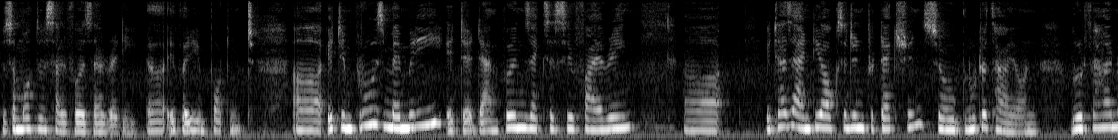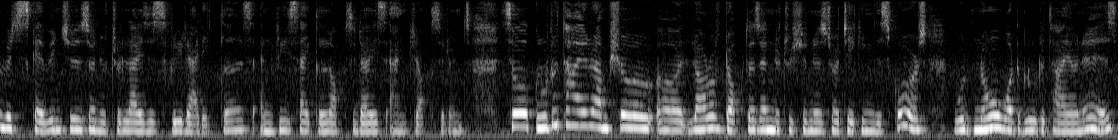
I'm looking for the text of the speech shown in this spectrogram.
So some of those sulfurs are ready uh, very important. Uh, it improves memory. It dampens excessive firing it has antioxidant protection, so glutathione, glutathione which scavenges or neutralizes free radicals and recycle oxidized antioxidants. So glutathione, I'm sure a lot of doctors and nutritionists who are taking this course would know what glutathione is.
